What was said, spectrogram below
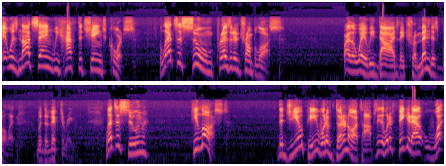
It was not saying we have to change course. Let's assume President Trump lost. By the way, we dodged a tremendous bullet with the victory. Let's assume he lost. The GOP would have done an autopsy. They would have figured out what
